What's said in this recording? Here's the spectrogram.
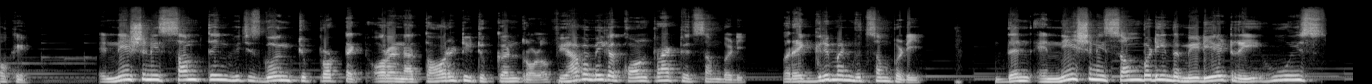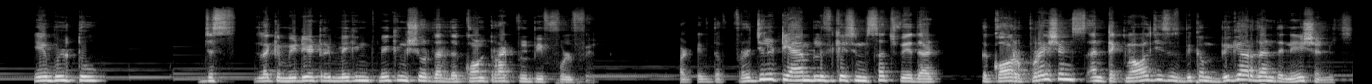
okay a nation is something which is going to protect or an authority to control. If you have to make a contract with somebody or agreement with somebody, then a nation is somebody in the mediatory who is able to just like a mediator making making sure that the contract will be fulfilled. But if the fragility amplification in such way that the corporations and technologies has become bigger than the nations,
